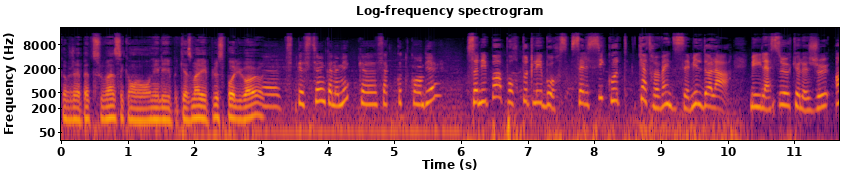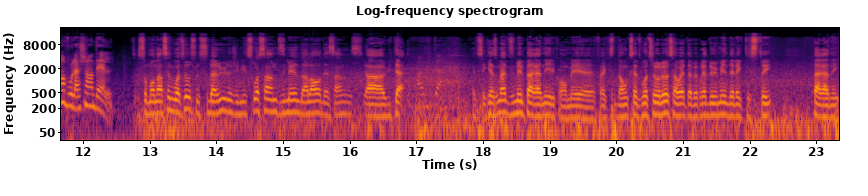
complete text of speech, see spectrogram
comme je répète souvent, c'est qu'on est les, quasiment les plus pollueurs. Euh, petite question économique, euh, ça coûte combien? Ce n'est pas pour toutes les bourses. Celle-ci coûte 97 000 mais il assure que le jeu en vaut la chandelle. Sur mon ancienne voiture, sur le Subaru, j'ai mis 70 000 d'essence en 8 ans. En 8 ans. C'est quasiment 10 000 par année qu'on met. euh, fait que- donc cette voiture-là, ça va être à peu près 2 000 d'électricité par année.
